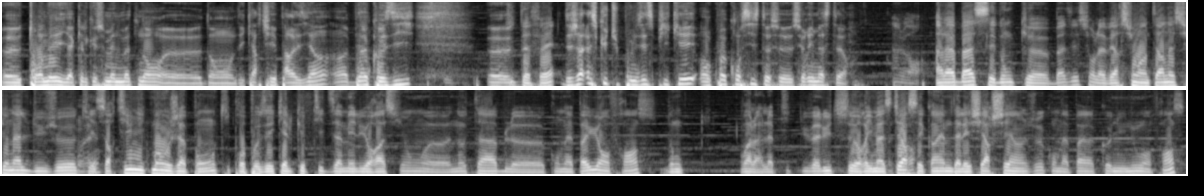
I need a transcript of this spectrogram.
euh, tourner il y a quelques semaines maintenant euh, dans des quartiers parisiens, hein, bien cosy. Tout à fait. Déjà, est-ce que tu peux nous expliquer en quoi consiste ce, ce remaster? Alors, à la base, c'est donc basé sur la version internationale du jeu qui est sortie uniquement au Japon, qui proposait quelques petites améliorations euh, notables euh, qu'on n'a pas eu en France. Donc, voilà, la petite plus-value de ce remaster, c'est quand même d'aller chercher un jeu qu'on n'a pas connu nous en France,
